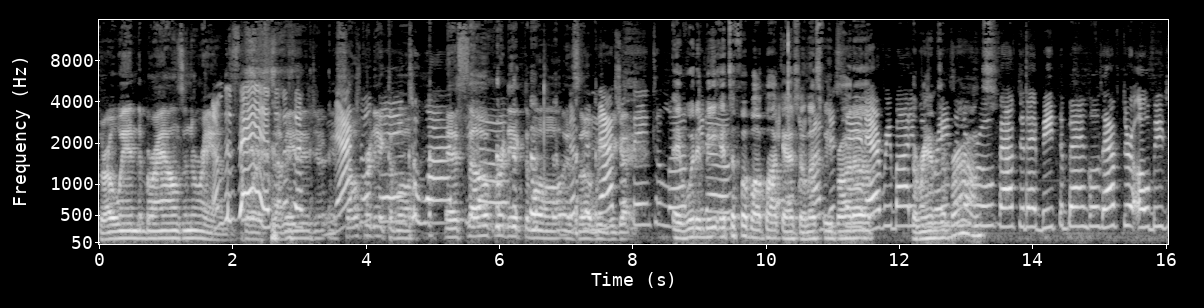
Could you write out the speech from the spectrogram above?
throw in the Browns and the Rams. I'm just saying, it's, I just mean, a it's, it's natural so predictable. thing to watch. It's so yeah. predictable. It's so a we- we natural got- thing to look. It wouldn't you be. know? It's a football podcast unless I'm we brought saying, up everybody the Rams and raising the Browns. roof after they beat the Bengals after OBJ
